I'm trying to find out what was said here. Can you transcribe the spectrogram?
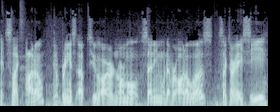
hit select auto. It'll bring us up to our normal setting, whatever auto was. Select our AC,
